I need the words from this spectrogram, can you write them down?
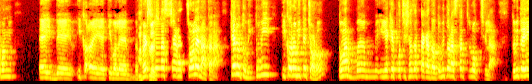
এবং এই কি বলে ফার্স্ট ক্লাস ছাড়া চলে না তারা। কেন তুমি? তুমি ইকোনমিতে চড়ো। তোমার ইয়েকে পঁচিশ হাজার টাকা দাও, তুমি তো রাস্তার লোক ছিলা। তুমি তো এই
